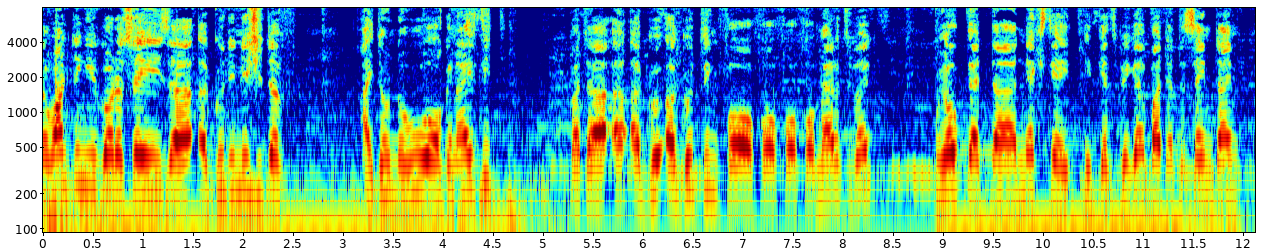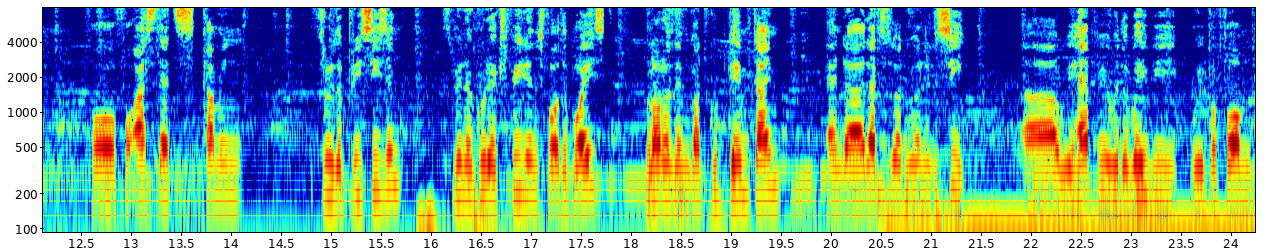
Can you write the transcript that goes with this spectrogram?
the one thing you got to say is a, a, good initiative. I don't know who organized it, but uh, a, a, good, a good thing for, for, for, for Maritzburg. We hope that uh, next year it, it, gets bigger, but at the same time, for, for us that's coming through the preseason, it's been a good experience for the boys. A lot of them got good game time, and uh, that is what we wanted to see. Uh, we're happy with the way we, we performed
